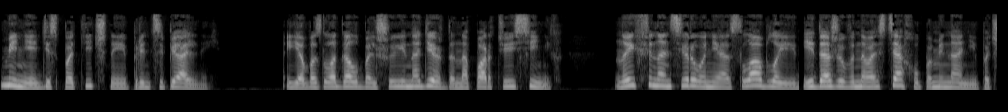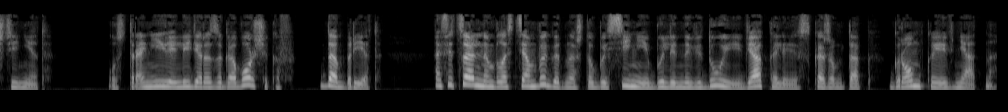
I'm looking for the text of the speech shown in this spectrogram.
менее деспотичный и принципиальный. Я возлагал большие надежды на партию синих, но их финансирование ослабло, и, и даже в новостях упоминаний почти нет. Устранили лидера заговорщиков? Да бред. Официальным властям выгодно, чтобы синие были на виду и вякали, скажем так, громко и внятно.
